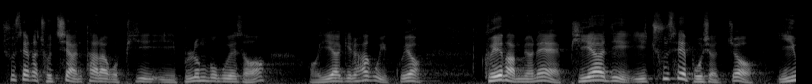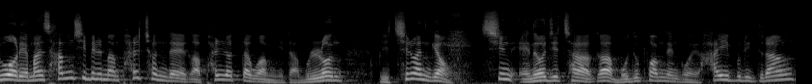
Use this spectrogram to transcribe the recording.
추세가 좋지 않다라고 비, 이 블룸버그에서 어, 이야기를 하고 있고요. 그에 반면에 비아디 이 추세 보셨죠? 2월에만 31만 8천 대가 팔렸다고 합니다. 물론 이 친환경 신에너지 차가 모두 포함된 거예요. 하이브리드랑 어,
